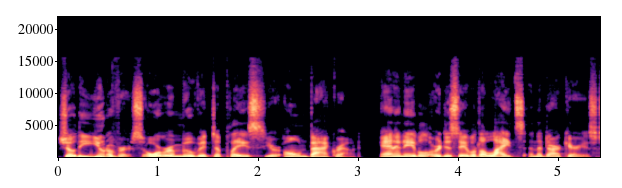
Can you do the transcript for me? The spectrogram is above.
show the universe or remove it to place your own background, and enable or disable the lights in the dark areas.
